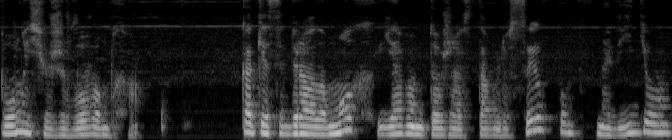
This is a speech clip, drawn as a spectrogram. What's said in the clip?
помощью живого мха. Как я собирала мох, я вам тоже оставлю ссылку на видео.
